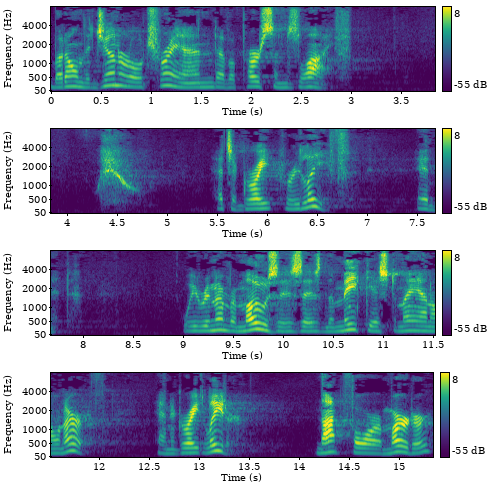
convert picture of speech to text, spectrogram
but on the general trend of a person's life. Whew. That's a great relief, isn't it? We remember Moses as the meekest man on earth and a great leader, not for murder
